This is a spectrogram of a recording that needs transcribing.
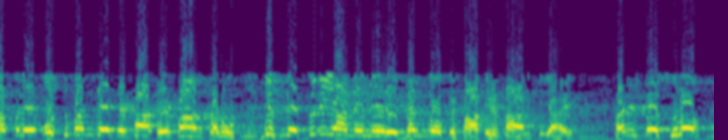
اپنے اس بندے کے ساتھ احسان کروں جس نے دنیا میں میرے بندوں کے ساتھ احسان کیا ہے۔ فرشتوں سنو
